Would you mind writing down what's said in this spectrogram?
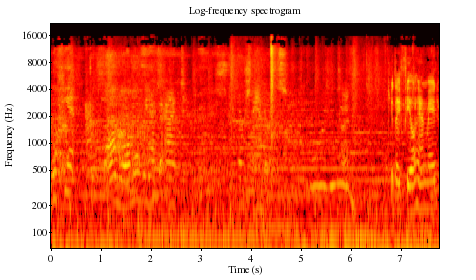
We can't. All normal, we have to act their standards. Do they feel handmade?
